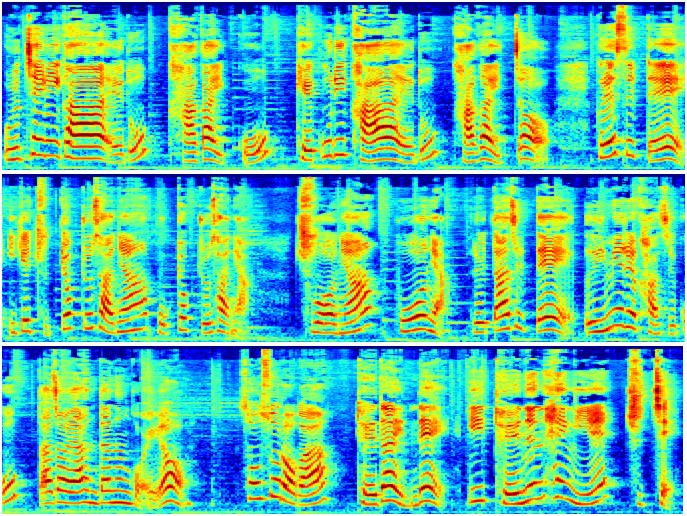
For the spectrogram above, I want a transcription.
올챙이가에도 가가 있고 개구리 가에도 가가 있죠. 그랬을 때 이게 주격조사냐 복격조사냐 주어냐 보어냐를 따질 때 의미를 가지고 따져야 한다는 거예요. 서술어가 되다인데 이 되는 행위의 주체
